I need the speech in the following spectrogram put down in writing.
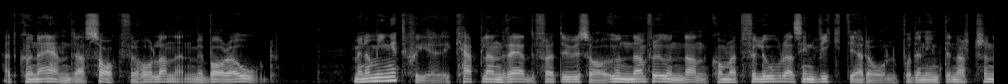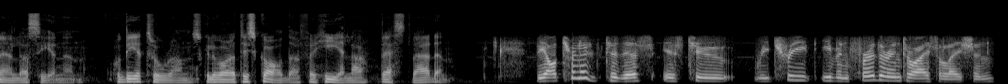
att kunna ändra sakförhållanden med bara ord. Men om inget sker är Kaplan rädd för att USA undan för undan kommer att förlora sin viktiga roll på den internationella scenen. Och det tror han skulle vara till skada för hela västvärlden. The alternative to this is to retreat even further into isolation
